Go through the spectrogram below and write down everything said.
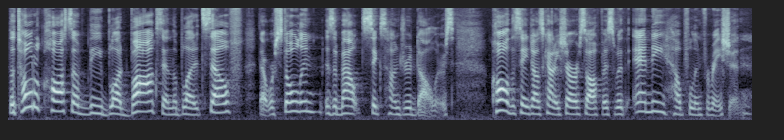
The total cost of the blood box and the blood itself that were stolen is about $600. Call the St. Johns County Sheriff's Office with any helpful information.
